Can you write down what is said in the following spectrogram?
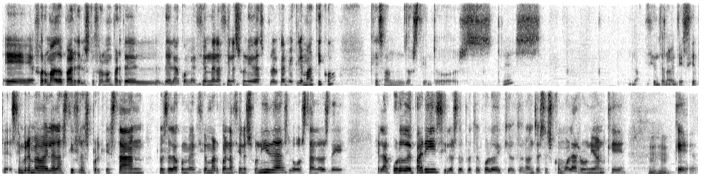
eh, formado parte, los que forman parte de la Convención de Naciones Unidas por el Cambio Climático, que son 203, no, 197. Siempre me bailan las cifras porque están los de la Convención Marco de Naciones Unidas, luego están los de el Acuerdo de París y los del Protocolo de Kioto, ¿no? Entonces es como la reunión que, que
